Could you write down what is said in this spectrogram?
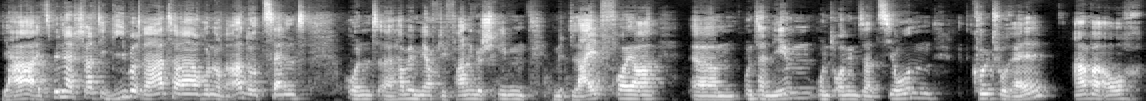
ja, jetzt bin ich Strategieberater, Honorardozent und äh, habe mir auf die Fahne geschrieben, mit Leitfeuer ähm, Unternehmen und Organisationen kulturell, aber auch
